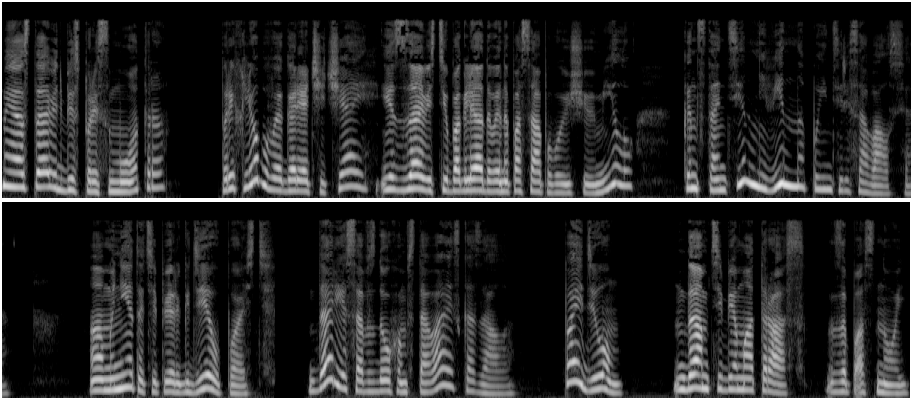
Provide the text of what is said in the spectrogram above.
и оставить без присмотра». Прихлебывая горячий чай и с завистью поглядывая на посапывающую Милу, Константин невинно поинтересовался. «А мне-то теперь где упасть?» Дарья со вздохом вставая сказала. «Пойдем, дам тебе матрас запасной».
